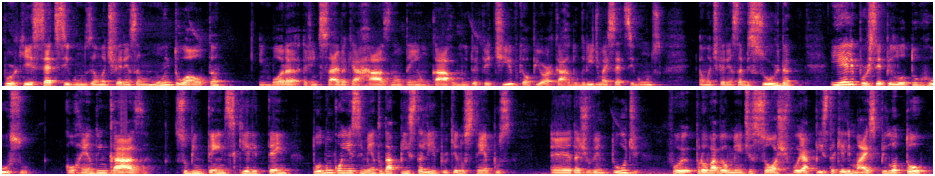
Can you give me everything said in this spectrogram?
Porque 7 segundos é uma diferença muito alta embora a gente saiba que a Haas não tenha um carro muito efetivo, que é o pior carro do grid, mas 7 segundos é uma diferença absurda. E ele, por ser piloto russo, correndo em casa, subentende-se que ele tem todo um conhecimento da pista ali, porque nos tempos é, da juventude, foi provavelmente Sochi foi a pista que ele mais pilotou.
